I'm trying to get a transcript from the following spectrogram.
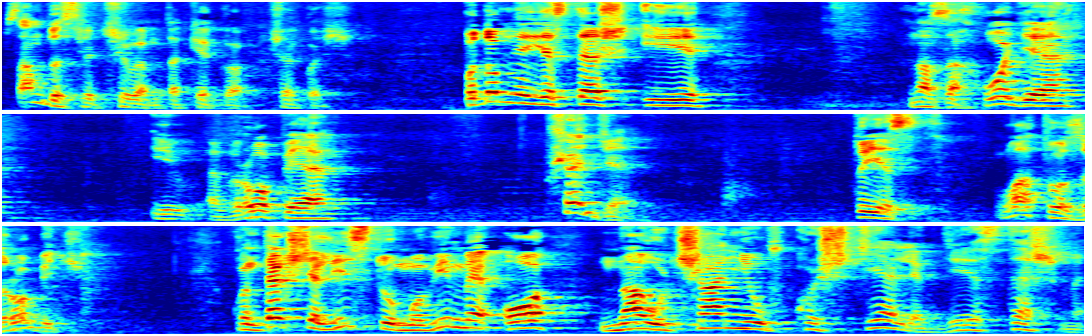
Sam doświadczyłem takiego czegoś. Podobnie jest też i na Zachodzie, i w Europie, wszędzie. To jest łatwo zrobić. W kontekście listu mówimy o nauczaniu w kościele, gdzie jesteśmy,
